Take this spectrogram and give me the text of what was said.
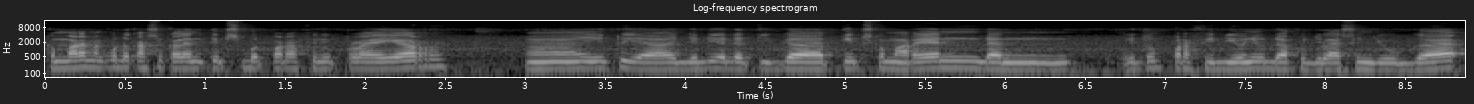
kemarin aku udah kasih kalian tips buat para free player. Nah, itu ya. Jadi ada tiga tips kemarin dan itu per videonya udah aku jelasin juga.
